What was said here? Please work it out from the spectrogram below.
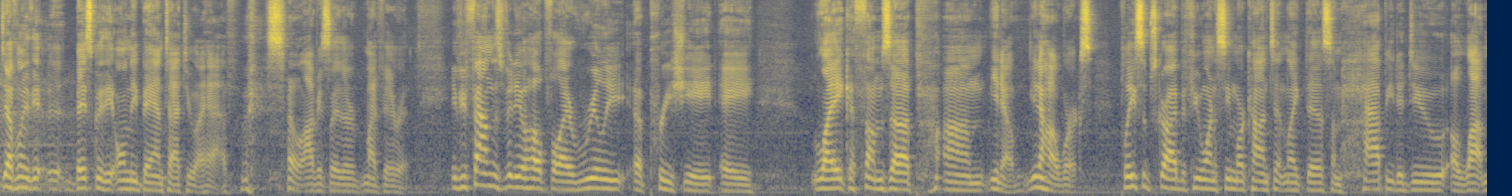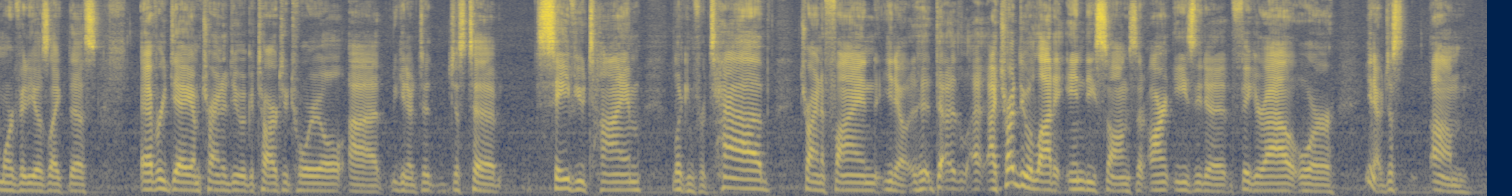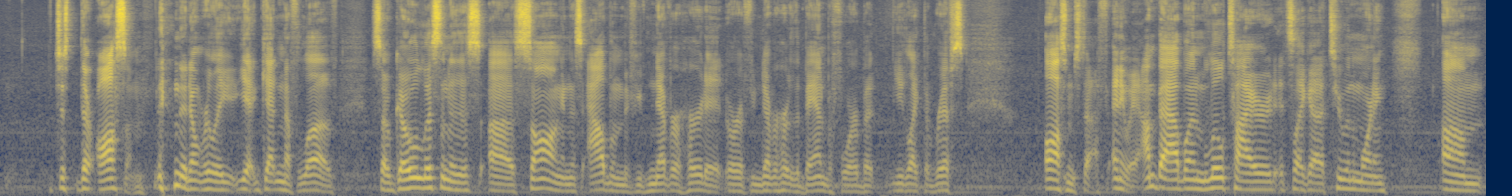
Definitely, the, basically the only band tattoo I have. so obviously they're my favorite. If you found this video helpful, I really appreciate a like, a thumbs up. Um, you know, you know how it works. Please subscribe if you want to see more content like this. I'm happy to do a lot more videos like this. Every day I'm trying to do a guitar tutorial, uh, you know, to, just to save you time looking for tab, trying to find, you know, I try to do a lot of indie songs that aren't easy to figure out or, you know, just, um, just they're awesome. they don't really yeah, get enough love. So go listen to this uh, song and this album if you've never heard it or if you've never heard of the band before, but you like the riffs. Awesome stuff. Anyway, I'm babbling. I'm a little tired. It's like uh, 2 in the morning. Um,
